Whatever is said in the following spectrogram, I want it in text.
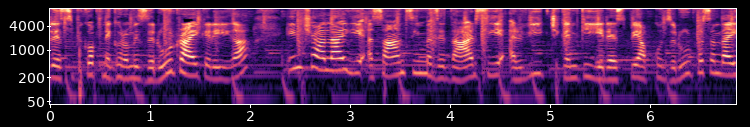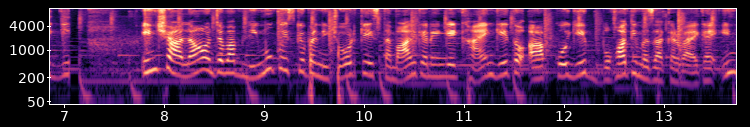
रेसिपी को अपने घरों में ज़रूर ट्राई करिएगा। इन ये आसान सी, मज़ेदार सी अरवी चिकन की ये रेसिपी आपको ज़रूर पसंद आएगी। इन और जब आप लीमू को इसके ऊपर निचोड़ के इस्तेमाल करेंगे, खाएँगे तो आपको ये बहुत ही मज़ा करवाएगा इन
